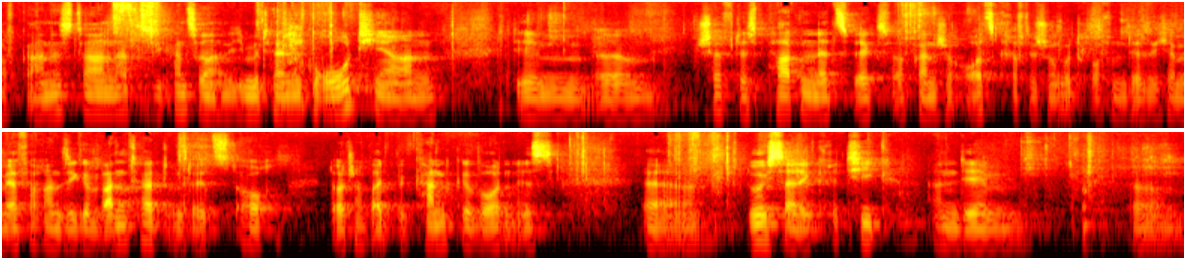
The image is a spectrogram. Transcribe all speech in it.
Afghanistan hat sich die Kanzlerin eigentlich mit Herrn Grotian, dem ähm, Chef des Patennetzwerks für afghanische Ortskräfte schon getroffen, der sich ja mehrfach an sie gewandt hat und jetzt auch deutschlandweit bekannt geworden ist äh, durch seine Kritik an dem, ähm,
